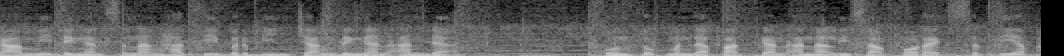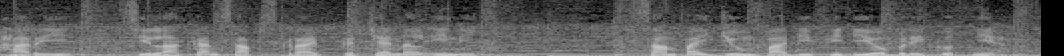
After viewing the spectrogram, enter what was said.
Kami dengan senang hati berbincang dengan Anda. Untuk mendapatkan analisa forex setiap hari, silakan subscribe ke channel ini. Sampai jumpa di video berikutnya.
